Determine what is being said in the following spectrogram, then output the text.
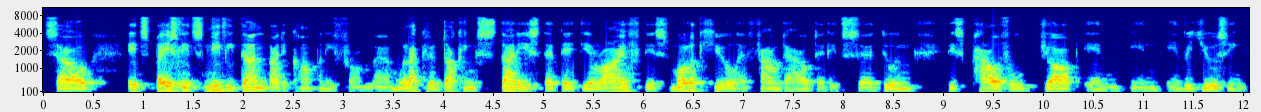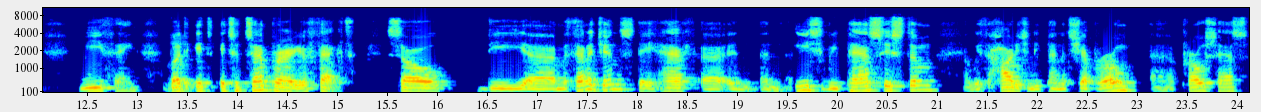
So it's basically it's neatly done by the company from uh, molecular docking studies that they derived this molecule and found out that it's uh, doing this powerful job in in in reducing methane. But mm. it's it's a temporary effect. So the uh, methanogens they have uh, an, an, easy repair system with a hydrogen dependent chaperone uh, process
